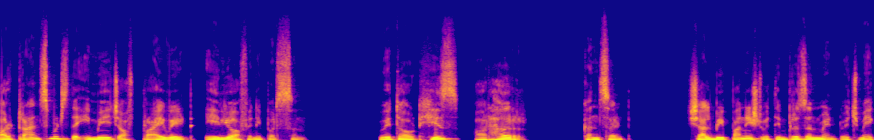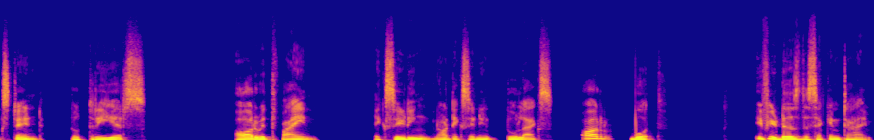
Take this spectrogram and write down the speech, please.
or transmits the image of private area of any person without his or her consent shall be punished with imprisonment which may extend to 3 years or with fine exceeding not exceeding 2 lakhs or both. If he does the second time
